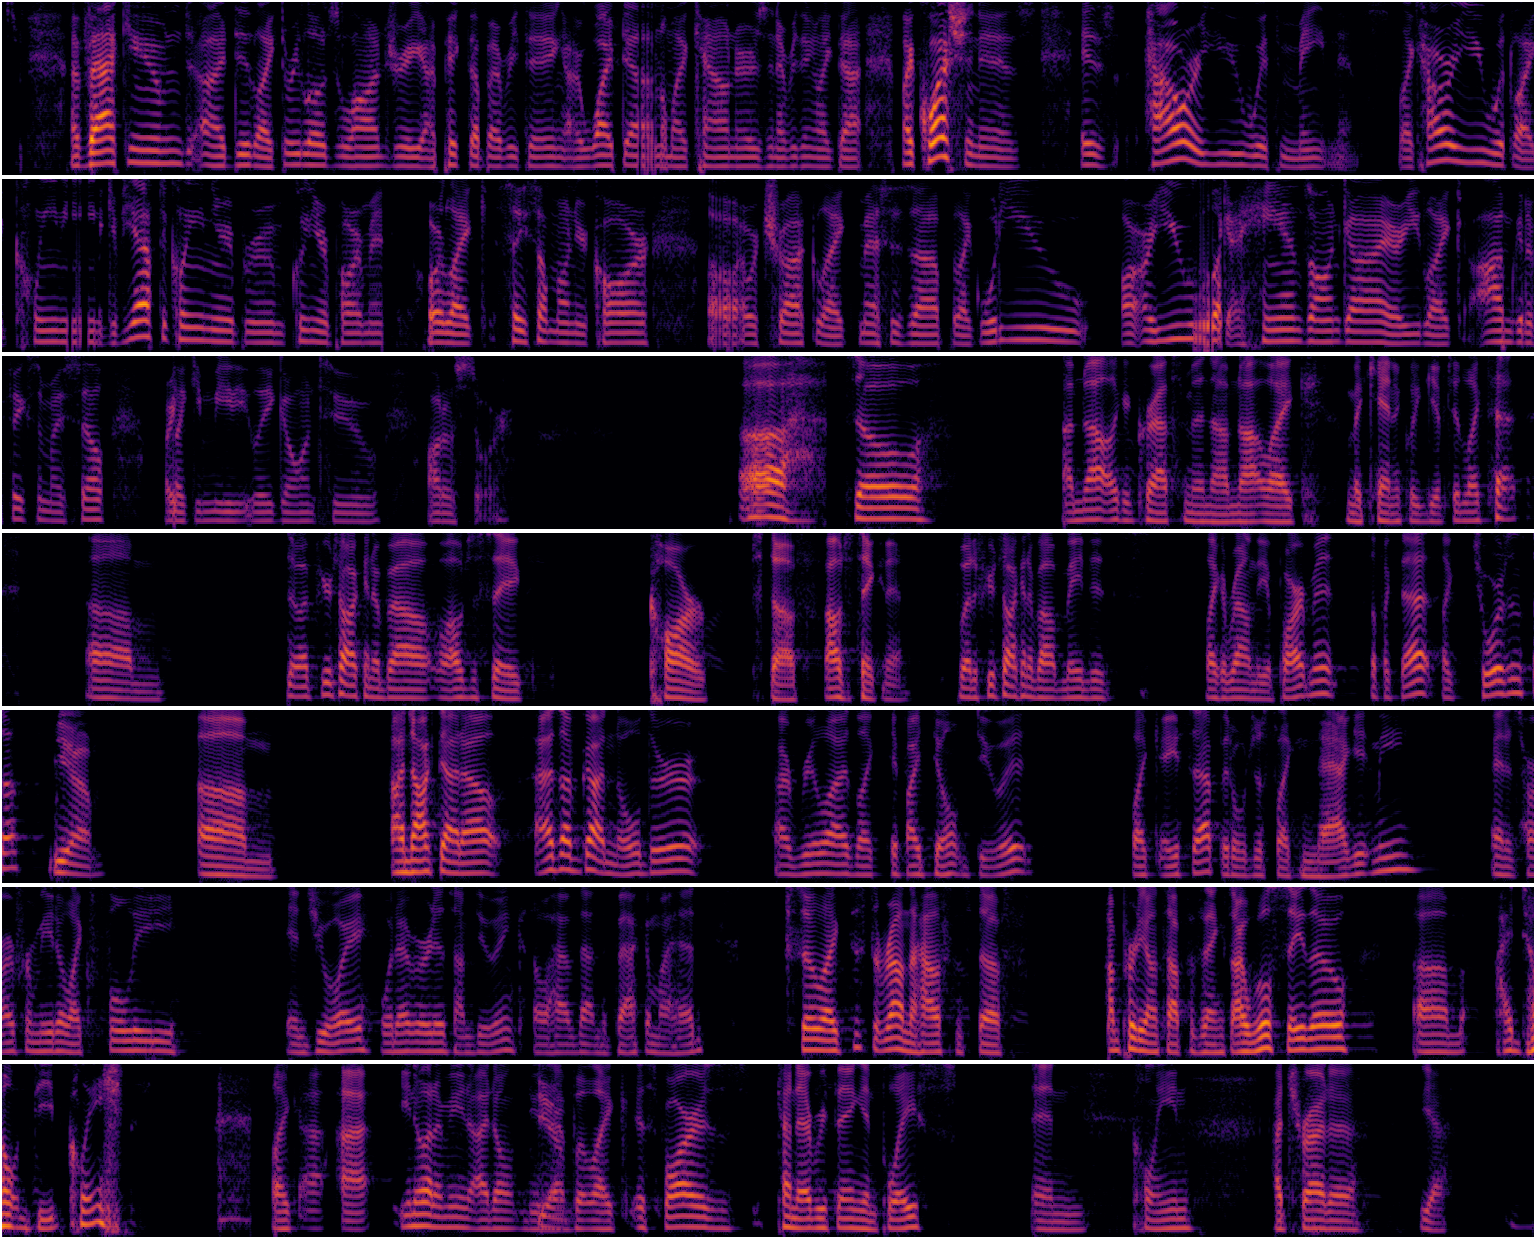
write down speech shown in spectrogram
I vacuumed. I did like three loads of laundry. I picked up everything. I wiped down all my counters and everything like that. My question is, is how are you with maintenance? Like, how are you with like cleaning? Like, if you have to clean your room, clean your apartment, or like say something on your car uh, or truck like messes up, like what do you? Are, are you like a hands-on guy? Are you like I'm gonna fix it myself? Or like immediately going to auto store? Uh, so I'm not like a craftsman. I'm not like mechanically gifted like that. Um, so if you're talking about, well, I'll just say car stuff, I'll just take it in. But if you're talking about maintenance, like around the apartment, stuff like that, like chores and stuff, Yeah. um, I knocked that out. As I've gotten older, I realize like if I don't do it like ASAP, it'll just like nag at me, and it's hard for me to like fully enjoy whatever it is I'm doing because I'll have that in the back of my head. So like just around the house and stuff, I'm pretty on top of things. I will say though, um, I don't deep clean. like I, I, you know what I mean? I don't do Yeah. that. But like as far as kind of everything in place and clean, I try to, yeah.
